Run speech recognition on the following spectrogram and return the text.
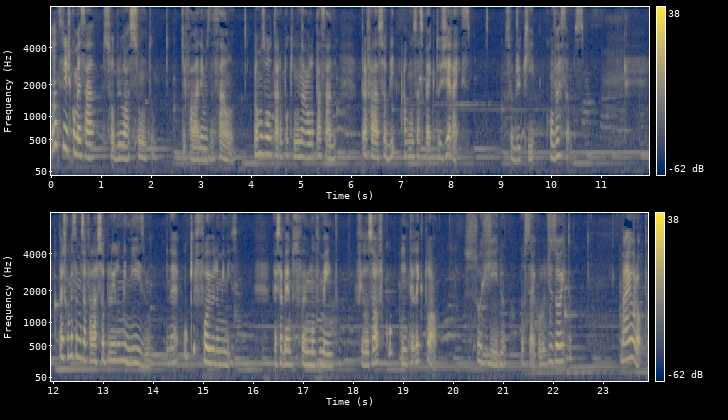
Antes de a gente começar sobre o assunto que falaremos nessa aula, vamos voltar um pouquinho na aula passada para falar sobre alguns aspectos gerais sobre o que conversamos. Nós começamos a falar sobre o iluminismo, né? O que foi o iluminismo? Nós sabemos que foi um movimento filosófico e intelectual surgido no século XVIII na Europa.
